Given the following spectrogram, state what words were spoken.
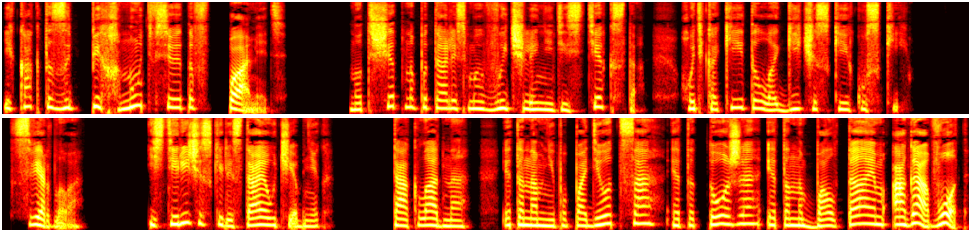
и как-то запихнуть все это в память. Но тщетно пытались мы вычленить из текста хоть какие-то логические куски. Свердлова. Истерически листая учебник. Так, ладно, это нам не попадется, это тоже, это наболтаем. Ага, вот.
